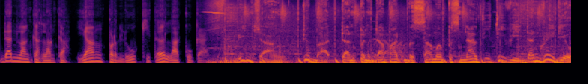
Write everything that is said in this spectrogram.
dan langkah-langkah yang perlu kita lakukan. Bincang debat dan pendapat bersama personaliti TV dan radio.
